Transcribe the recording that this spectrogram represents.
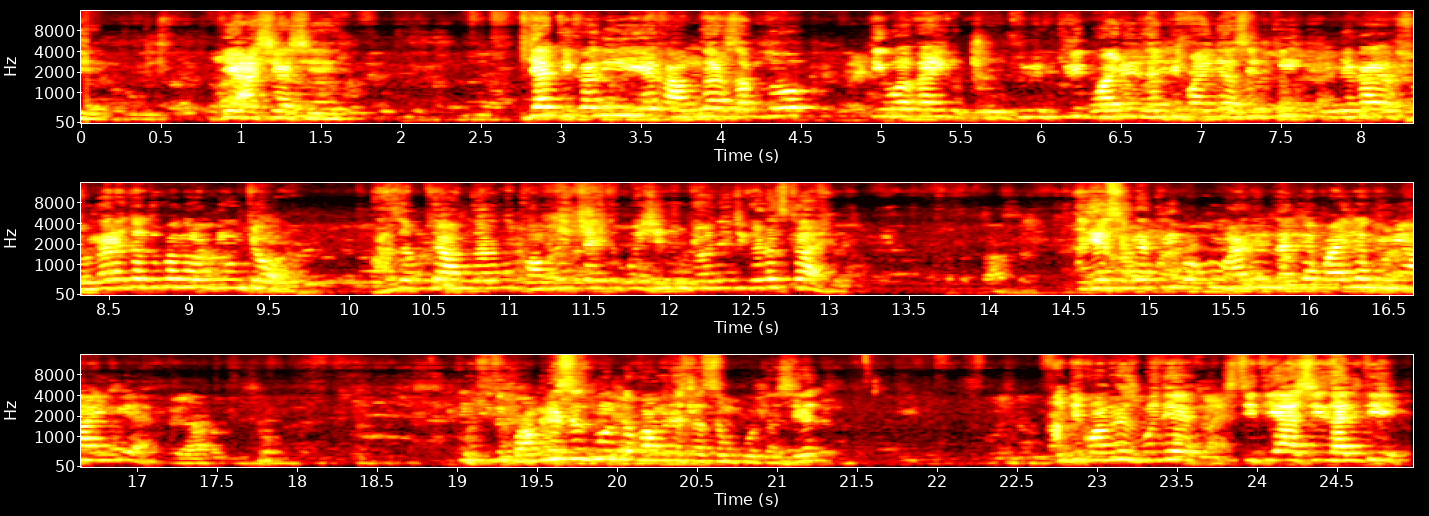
हे- हे असे असे ज्या ठिकाणी एक आमदार समजो किंवा काही क्लिप व्हायरल झाली पाहिजे असेल की एका सोनाऱ्याच्या दुकानावर नेऊन ठेवा. भाजपच्या आमदारांनी काँग्रेसच्या इथं पैसे नेऊन ठेवण्याची गरज काय? आणि हे सगळ्या क्लिप आपण व्हायरल झालेल्या पाहिल्या तुम्ही ऐकल्या. तिथं काँग्रेसच म्हणतो काँग्रेसला संपवत असेल. आमची काँग्रेसमध्ये स्थिती अशी झाली ती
